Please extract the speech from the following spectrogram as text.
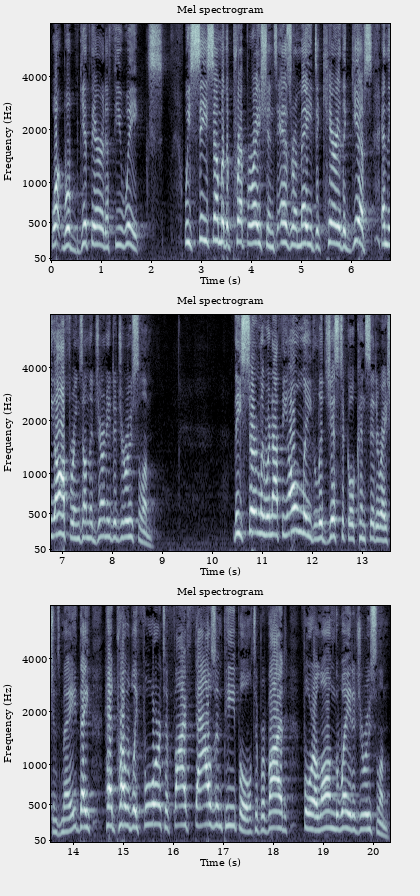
what we'll get there in a few weeks. We see some of the preparations Ezra made to carry the gifts and the offerings on the journey to Jerusalem. These certainly were not the only logistical considerations made. They had probably four to 5,000 people to provide for along the way to Jerusalem.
